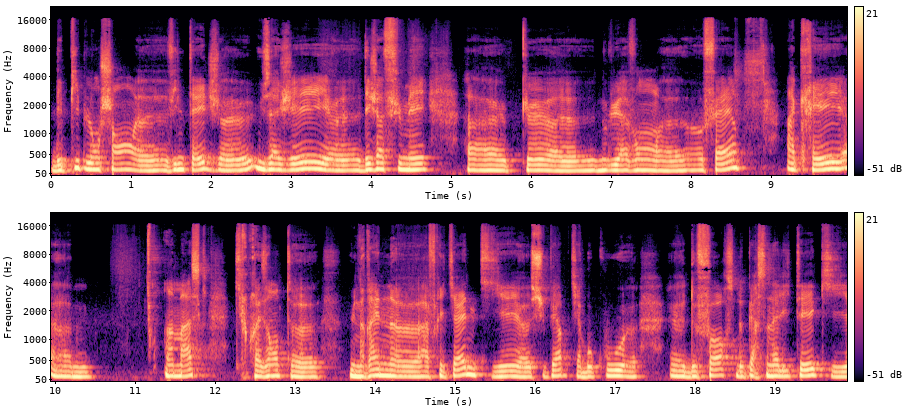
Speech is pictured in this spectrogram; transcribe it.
des pipes Longchamp euh, vintage, euh, usagées, euh, déjà fumées, que nous lui avons offert, a créé un masque qui représente une reine africaine qui est superbe, qui a beaucoup de force, de personnalité, qui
